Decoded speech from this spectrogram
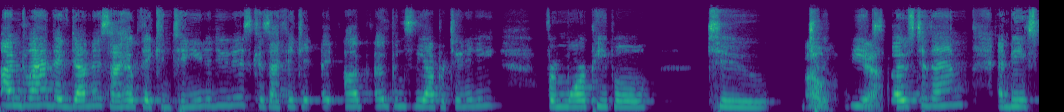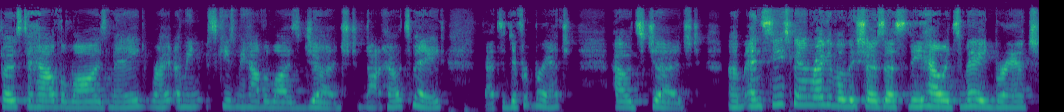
i'm glad they've done this i hope they continue to do this because i think it, it op- opens the opportunity for more people to to Oh, be yeah. exposed to them and be exposed to how the law is made, right? I mean, excuse me, how the law is judged, not how it's made. That's a different branch. How it's judged, um, and C-SPAN regularly shows us the how it's made branch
